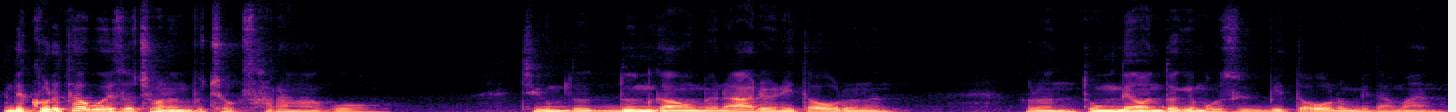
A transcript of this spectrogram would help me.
근데 그렇다고 해서 저는 무척 사랑하고 지금도 눈 감으면 아련히 떠오르는 그런 동네 언덕의 모습이 떠오릅니다만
